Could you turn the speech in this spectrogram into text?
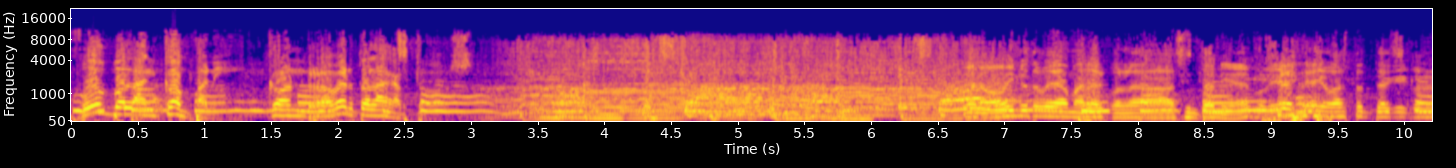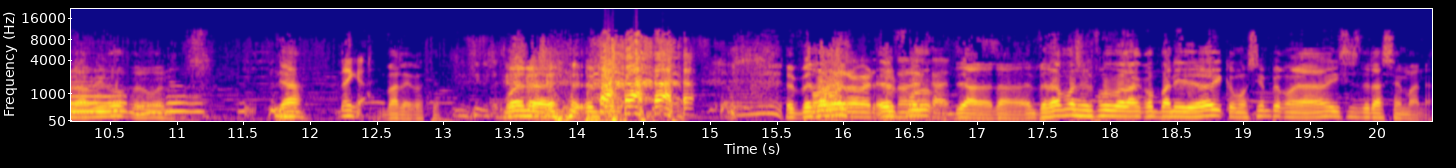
Football and Company con Roberto Lagartos. Bueno, hoy no te voy a amarrar con la sintonía, ¿eh? Porque ya he tenido bastante aquí con un amigo, pero bueno. ¿Ya? Venga. Vale, gracias. Bueno, empezamos, Roberto, el no fútbol- dejan. ya, nada, empezamos el fútbol and company de hoy, como siempre, con el análisis de la semana.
